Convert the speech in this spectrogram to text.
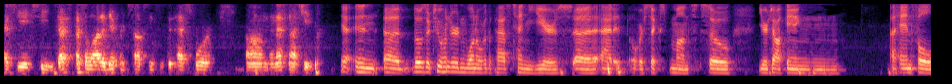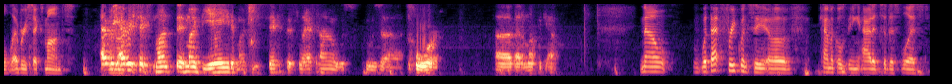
SVHCs. That's that's a lot of different substances to test for, um, and that's not cheap. Yeah, and uh, those are 201 over the past 10 years, uh, added over six months. So you're talking a handful every six months. Every every six months, it might be eight, it might be six. This last time it was it was uh, four uh, about a month ago. Now, with that frequency of chemicals being added to this list,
